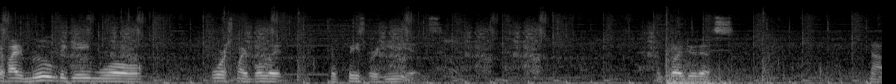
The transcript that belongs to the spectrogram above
if I move, the game will force my bullet to face where he is. Until I do this. No.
